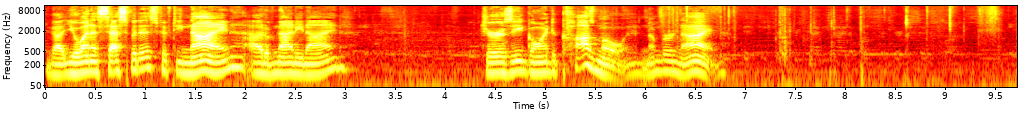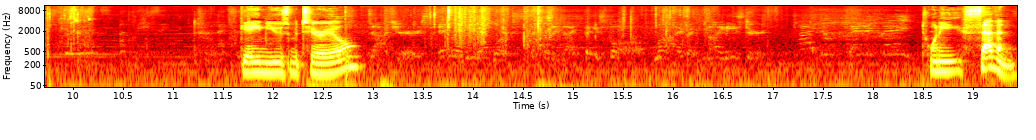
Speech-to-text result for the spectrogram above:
We got Yoenis Cespedes, 59 out of 99. Jersey going to Cosmo, number 9. Game used material. Twenty-seven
